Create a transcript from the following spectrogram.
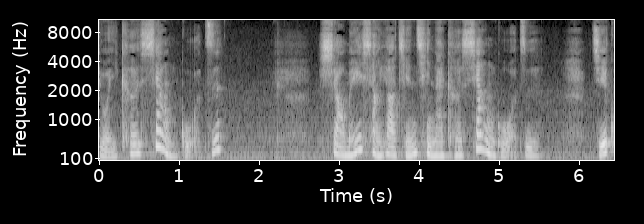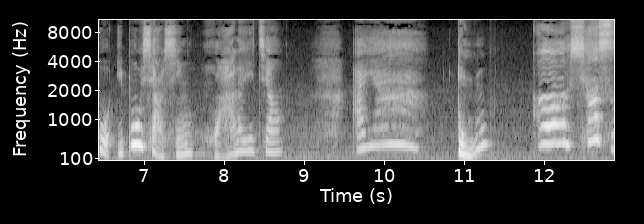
有一颗橡果子，小梅想要捡起那颗橡果子，结果一不小心滑了一跤。哎呀，咚！啊，吓死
